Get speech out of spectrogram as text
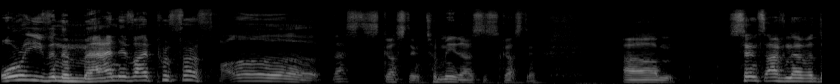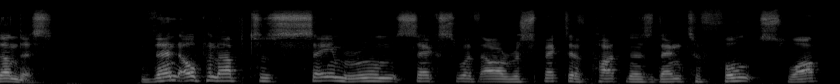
Or even a man if I prefer. Fuck. That's disgusting. To me, that's disgusting. Um, since I've never done this. Then open up to same room sex with our respective partners, then to full swap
